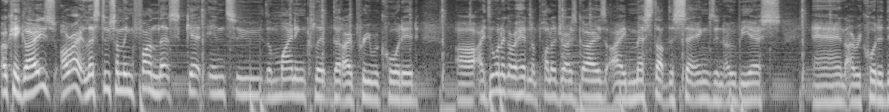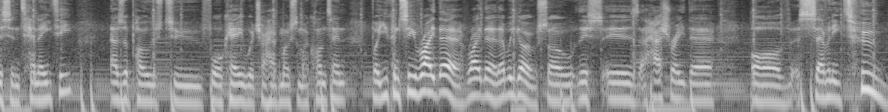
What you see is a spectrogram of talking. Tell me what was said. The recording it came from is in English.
Okay guys, alright, let's do something fun. Let's get into the mining clip that I pre-recorded. Uh, I do want to go ahead and apologize guys. I messed up the settings in OBS and I recorded this in 1080 as opposed to 4K, which I have most of my content. But you can see right there, right there, there we go. So this is a hash rate there of 72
